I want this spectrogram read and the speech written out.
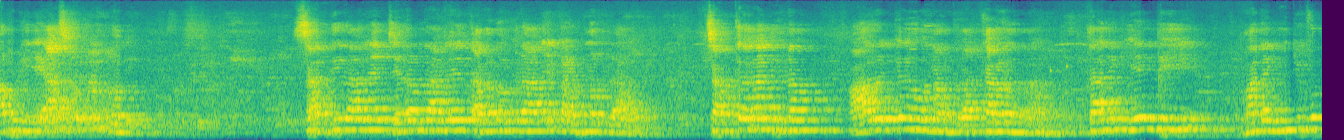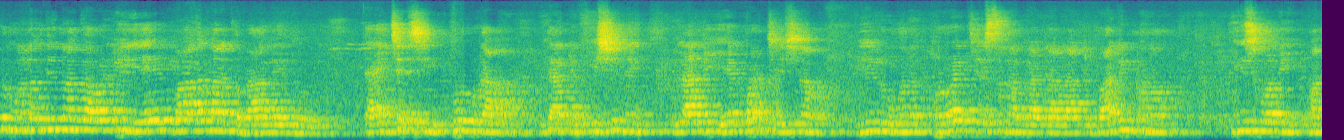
అప్పుడు ఏ హాస్పిటల్ పోలేదు రాలే జ్వరం రాలే తలనొప్పి రాలే కడుపు నొప్పి రాలే. చక్కగా తిన్నాం ఆరోగ్యంగా ఉన్నాం కరోనా దానికి ఏంటి? మన ఇంటి ఫుడ్ మనం తిన్నాం కాబట్టి ఏ బాధ మనకు రాలేదు. దయచేసి ఇప్పుడు కూడా ఇలాంటి ఫిష్ని ఇలాంటి ఏర్పాటు చేసిన వీళ్ళు మనకు ప్రొవైడ్ చేస్తున్నారు కాబట్టి అలాంటి వాటిని మనం తీసుకొని మన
